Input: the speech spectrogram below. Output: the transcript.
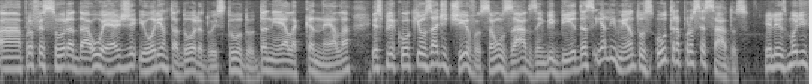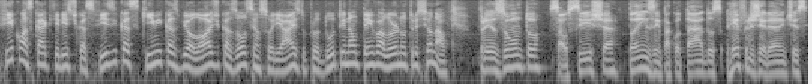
a professora da UERJ e orientadora do estudo, Daniela Canela, explicou que os aditivos são usados em bebidas e alimentos ultraprocessados. Eles modificam as características físicas, químicas, biológicas ou sensoriais do produto e não têm valor nutricional. Presunto, salsicha, pães empacotados, refrigerantes,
